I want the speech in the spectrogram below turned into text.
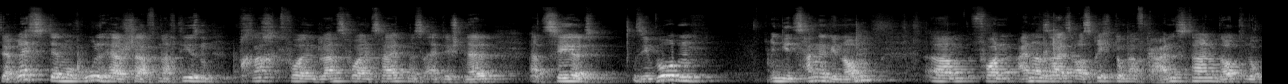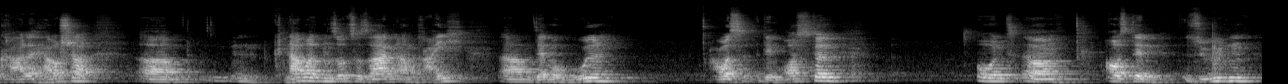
Der Rest der Mogulherrschaft nach diesen prachtvollen, glanzvollen Zeiten ist eigentlich schnell erzählt. Sie wurden in die Zange genommen ähm, von einerseits aus Richtung Afghanistan, dort lokale Herrscher ähm, knabberten sozusagen am Reich ähm, der Mogulen aus dem Osten und ähm, aus dem Süden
